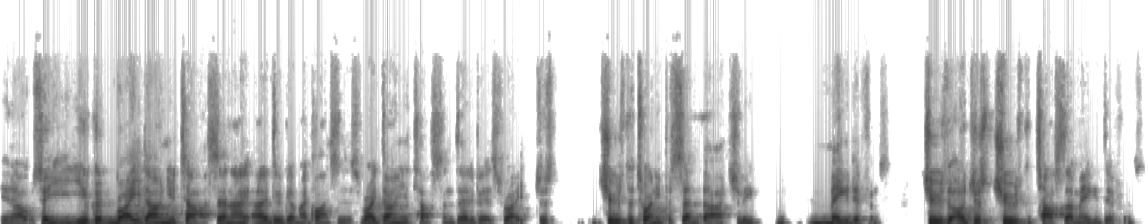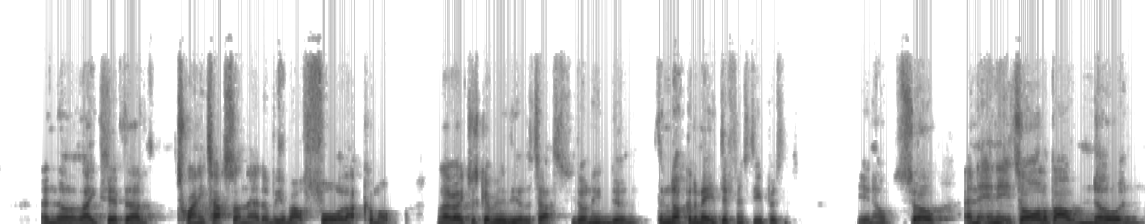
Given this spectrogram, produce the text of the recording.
You know, so you could write down your tasks, and I, I do get my clients to this. Write down your tasks and daily bits. Right, just choose the 20% that actually make a difference. Choose or just choose the tasks that make a difference. And like, say if they have 20 tasks on there, there'll be about four that come up. Like, right, just get rid of the other tasks. You don't need to do them. They're not going to make a difference to your business. You know, so and and it's all about knowing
